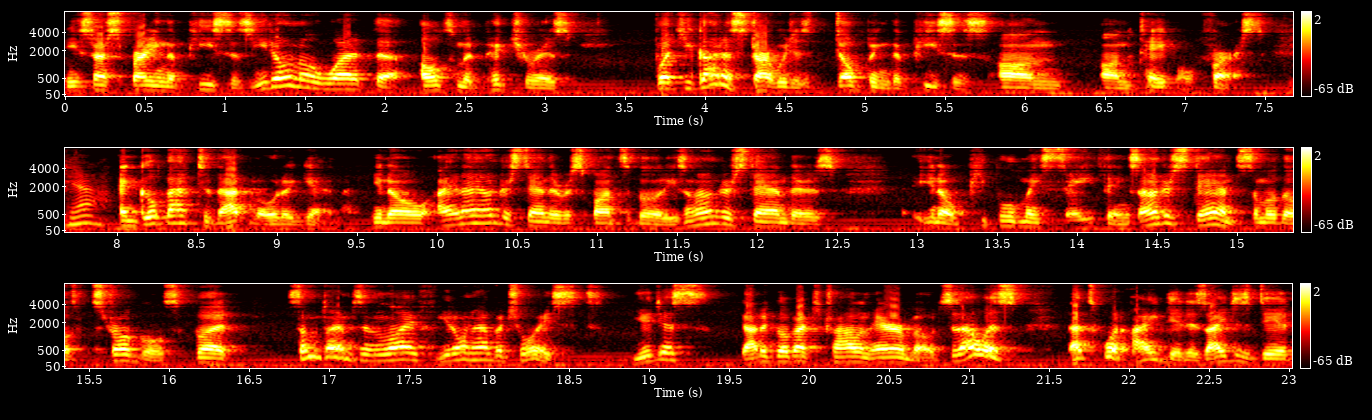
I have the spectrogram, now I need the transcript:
and you start spreading the pieces. You don't know what the ultimate picture is, but you got to start with just dumping the pieces on on the table first. Yeah. And go back to that mode again. You know, and I understand the responsibilities. And I understand there's, you know, people may say things. I understand some of those struggles, but sometimes in life you don't have a choice. You just got to go back to trial and error mode. So that was that's what I did. Is I just did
